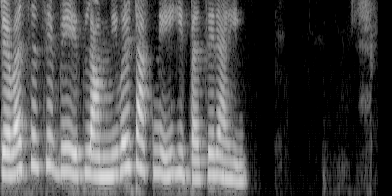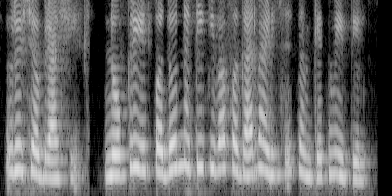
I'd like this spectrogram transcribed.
प्रवासाचे वेत लांबणीवर टाकणे हिताचे राहील. वृषभ राशी. नोकरीत पदोन्नती किंवा पगार वाढीचे संकेत मिळतील.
